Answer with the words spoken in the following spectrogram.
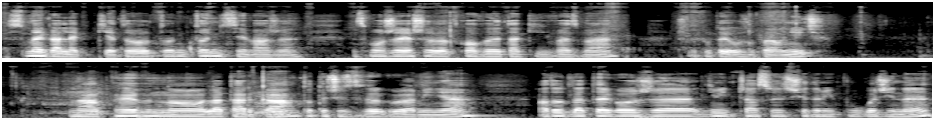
Jest mega lekkie, to, to, to nic nie waży. Więc może jeszcze dodatkowy taki wezmę, żeby tutaj uzupełnić. Na pewno latarka, to też jest w regulaminie. A to dlatego, że limit czasu jest 7,5 godziny.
